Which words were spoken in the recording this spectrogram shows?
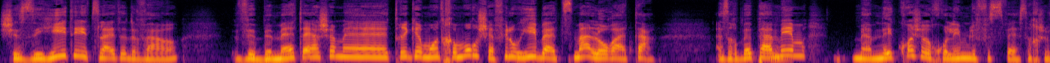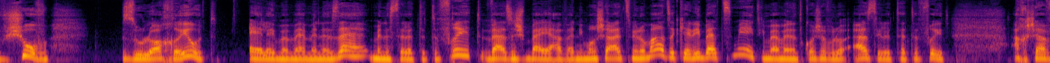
שזיהיתי אצלה את הדבר, ובאמת היה שם uh, טריגר מאוד חמור שאפילו היא בעצמה לא ראתה. אז הרבה פעמים מאמני כושר יכולים לפספס. עכשיו שוב, זו לא אחריות. אלא אם המאמן הזה מנסה לתת תפריט, ואז יש בעיה, ואני מרשה לעצמי לומר את זה, כי אני בעצמי הייתי מאמנת כושר ולא העזתי לתת תפריט. עכשיו,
